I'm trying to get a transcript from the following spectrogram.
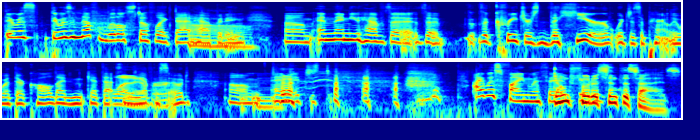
there was there was enough little stuff like that happening, Oh. um, and then you have the the the creatures, the here, which is apparently what they're called. I didn't get that from the episode, um, and it just I was fine with it. Don't It was- photosynthesize.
